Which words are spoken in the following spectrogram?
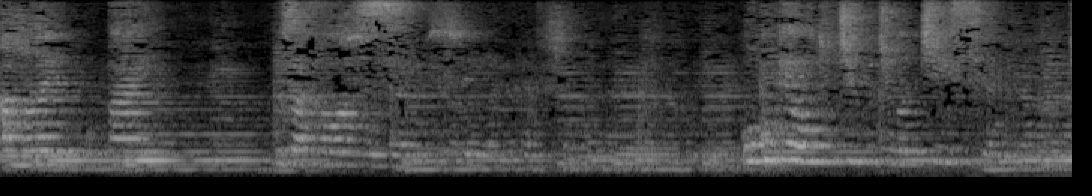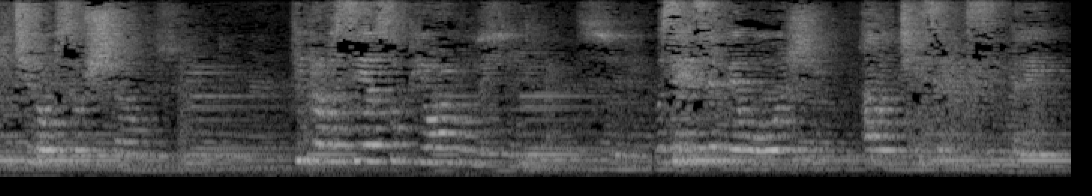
a mãe, o pai, os avós, ou qualquer outro tipo de notícia que tirou do seu chão, que para você é o seu pior momento. Você recebeu hoje a notícia do desemprego.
